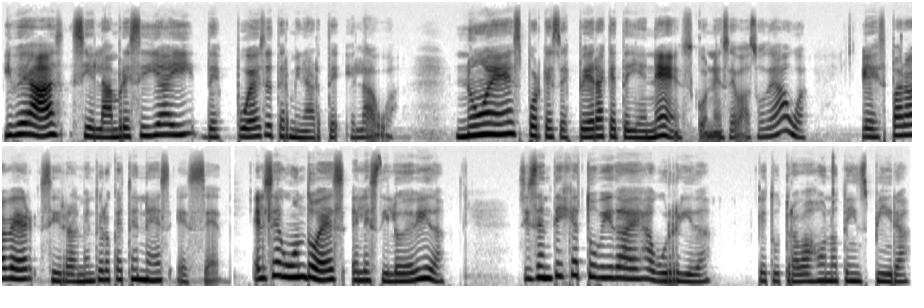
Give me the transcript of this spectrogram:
y veas si el hambre sigue ahí después de terminarte el agua. No es porque se espera que te llenes con ese vaso de agua, es para ver si realmente lo que tenés es sed. El segundo es el estilo de vida. Si sentís que tu vida es aburrida, que tu trabajo no te inspira,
